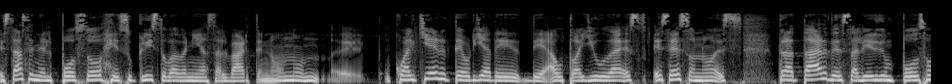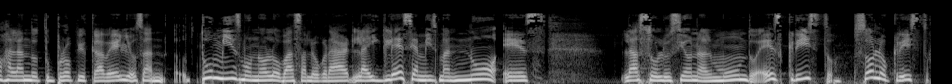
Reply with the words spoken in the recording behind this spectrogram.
estás en el pozo, Jesucristo va a venir a salvarte, ¿no? no eh, cualquier teoría de, de autoayuda es, es eso, ¿no? Es tratar de salir de un pozo jalando tu propio cabello, o sea, tú mismo no lo vas a lograr, la iglesia misma no es la solución al mundo, es Cristo, solo Cristo,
